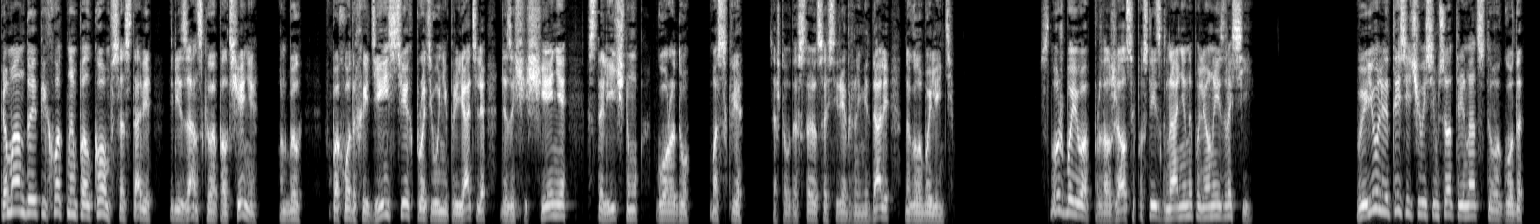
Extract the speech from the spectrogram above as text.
Командуя пехотным полком в составе Рязанского ополчения, он был в походах и действиях против неприятеля для защищения к столичному городу Москве, за что удостоился серебряной медали на голубой ленте. Служба его продолжалась после изгнания Наполеона из России. В июле 1813 года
